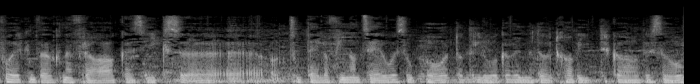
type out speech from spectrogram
von irgendwelchen Fragen, sei es äh, äh, zum Teil auch finanziellen Support oder schauen, wie man dort kann weitergehen kann oder so.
